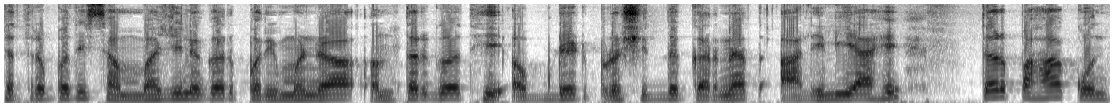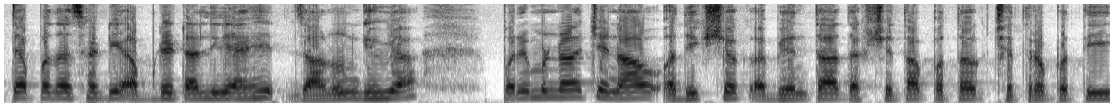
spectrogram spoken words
छत्रपती संभाजीनगर परिमंडळाअंतर्गत ही अपडेट प्रसिद्ध करण्यात आलेली आहे. तर पहा कोणत्या पदासाठी अपडेट आलेली आहे जाणून घेऊया. परिमंडळाचे नाव अधीक्षक अभियंता दक्षता पथक छत्रपती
